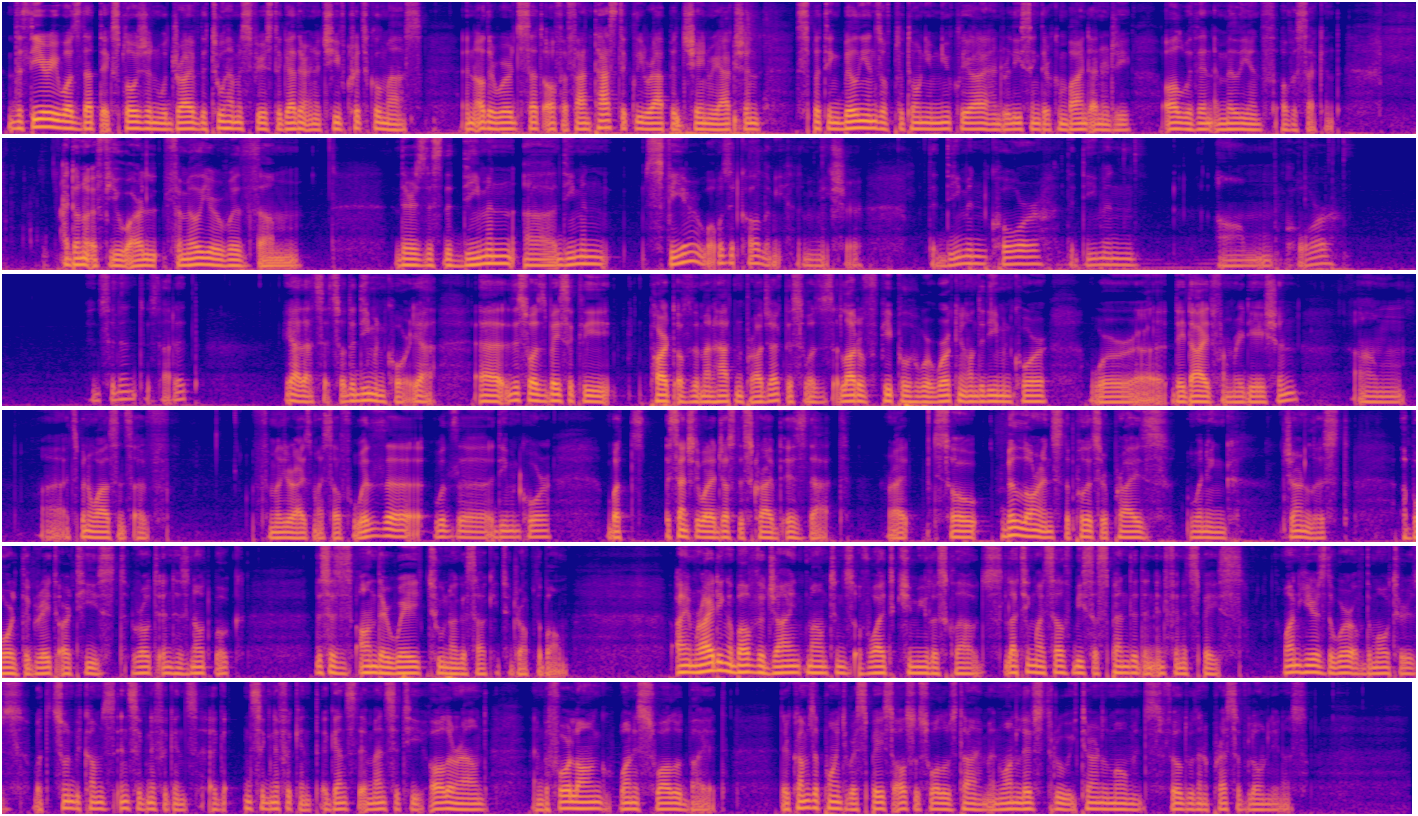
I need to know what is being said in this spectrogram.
The theory was that the explosion would drive the two hemispheres together and achieve critical mass, in other words, set off a fantastically rapid chain reaction, splitting billions of plutonium nuclei and releasing their combined energy, all within a millionth of a second. I don't know if you are familiar with um, there's this the demon uh demon sphere? What was it called? Let me let me make sure. The demon core the demon um core incident is that it? Yeah that's it. So the demon core yeah. Uh, this was basically part of the manhattan project. This was a lot of people who were working on the demon core were uh, they died from radiation. Um, uh, it's been a while since i've familiarized myself with the with the demon core but essentially what i just described is that right? So bill lawrence the pulitzer prize winning journalist aboard the great artiste wrote in his notebook this is on their way to nagasaki to drop the bomb I am riding above the giant mountains of white cumulus clouds, letting myself be suspended in infinite space. One hears the whir of the motors, but it soon becomes insignificant, insignificant against the immensity all around, and before long one is swallowed by it. There comes a point where space also swallows time, and one lives through eternal moments filled with an oppressive loneliness.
